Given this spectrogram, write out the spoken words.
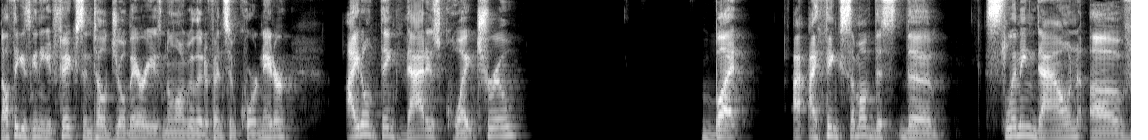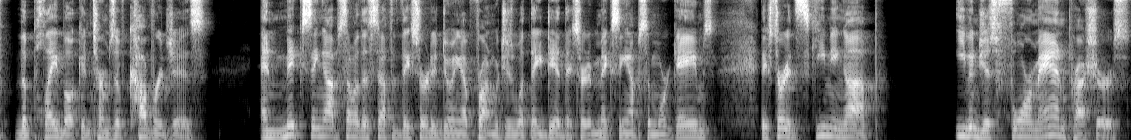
nothing is going to get fixed until Joe Barry is no longer the defensive coordinator. I don't think that is quite true. But I, think some of this, the slimming down of the playbook in terms of coverages and mixing up some of the stuff that they started doing up front, which is what they did. They started mixing up some more games. They started scheming up even just four man pressures.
